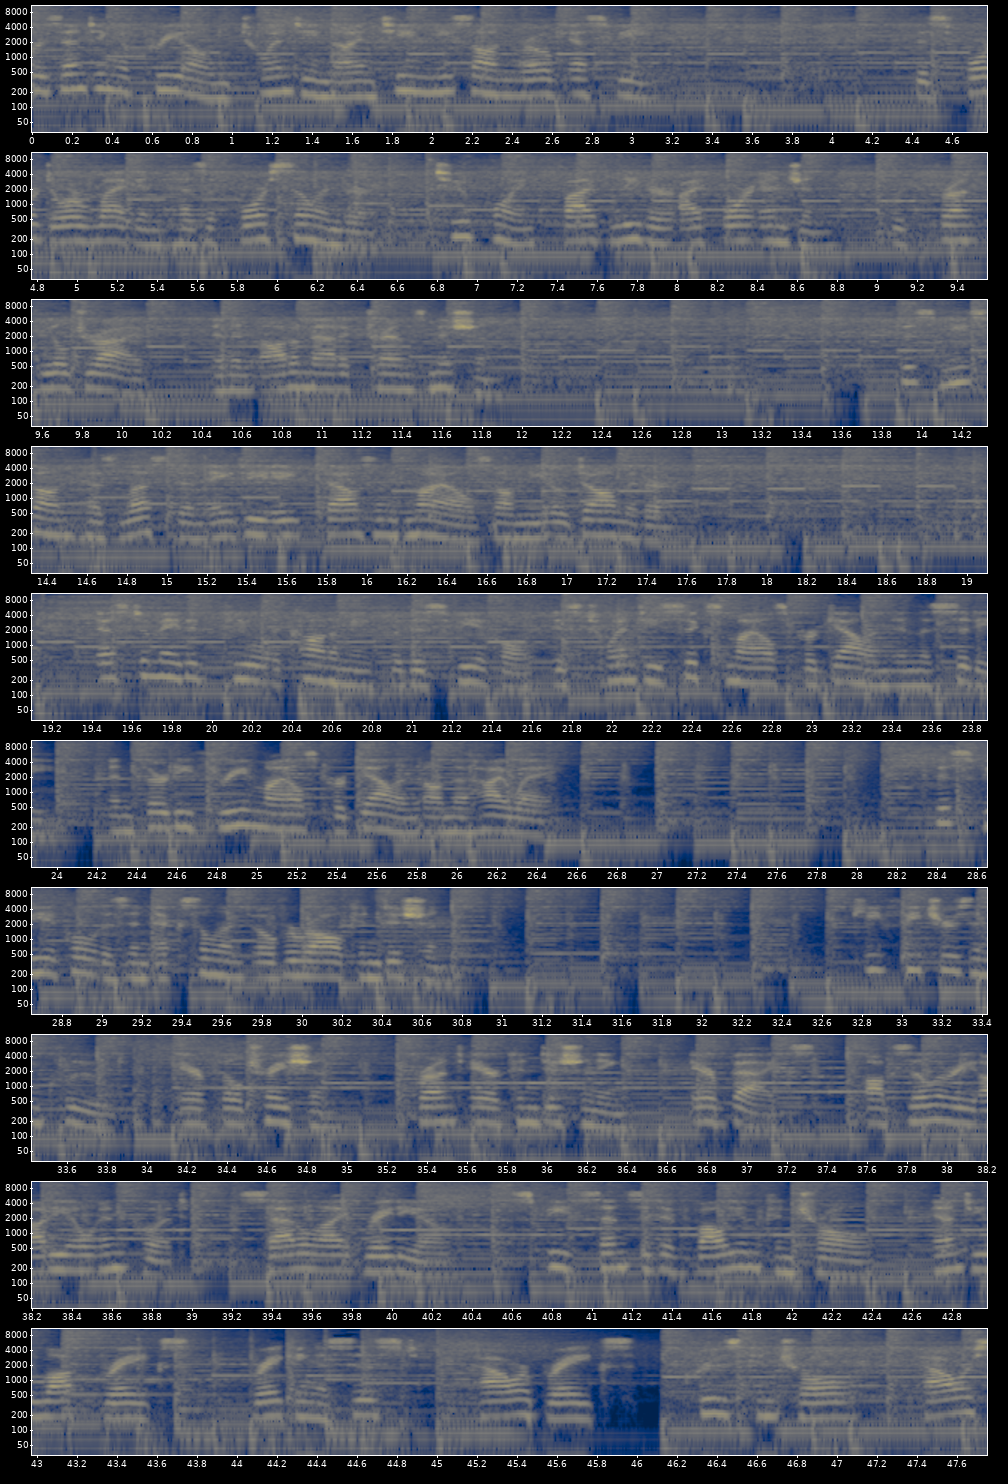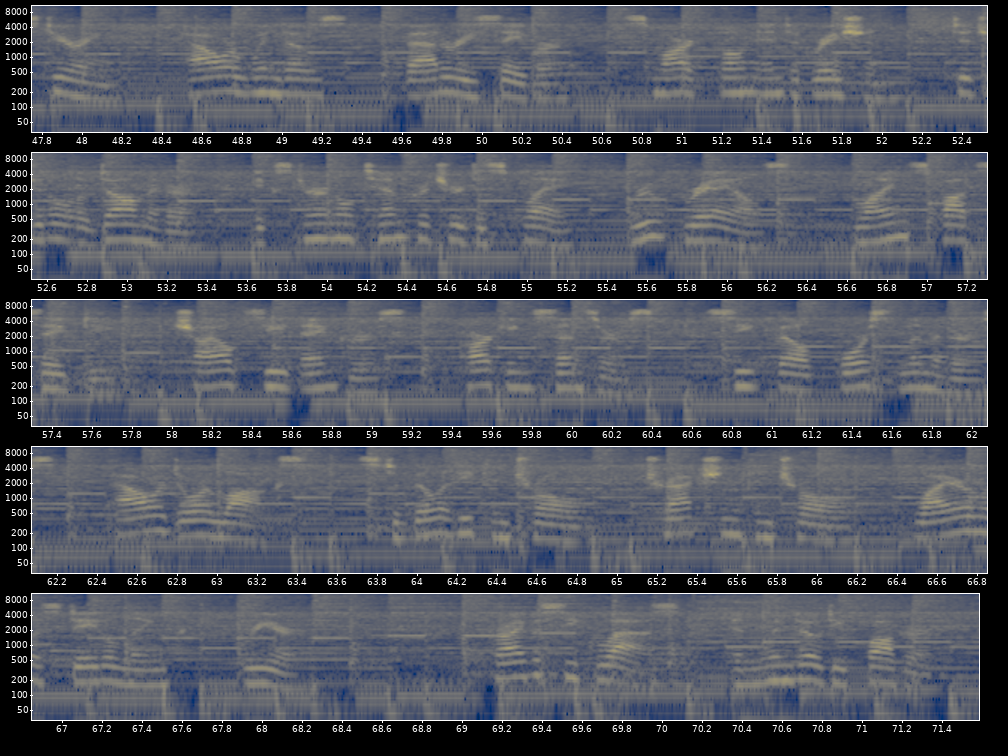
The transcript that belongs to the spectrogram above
Presenting a pre-owned 2019 Nissan Rogue SV. This four-door wagon has a four-cylinder, 2.5-liter i4 engine, with front-wheel drive, and an automatic transmission. This Nissan has less than 88,000 miles on the odometer. Estimated fuel economy for this vehicle is 26 miles per gallon in the city, and 33 miles per gallon on the highway. This vehicle is in excellent overall condition. Key features include, air filtration, front air conditioning, airbags, auxiliary audio input, satellite radio, speed-sensitive volume control, anti-lock brakes, braking assist, power brakes, cruise control, power steering, power windows, battery saver, smartphone integration, digital odometer, external temperature display, roof rails, blind spot safety, child seat anchors, parking sensors, seat belt force limiters, power door locks, stability control, traction control, wireless data link, rear privacy glass, and window defogger.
